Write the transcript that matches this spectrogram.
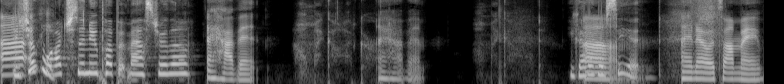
Uh, Did you okay. watch the new Puppet Master though? I haven't. Oh my god, girl! I haven't. You gotta go see it. Um, I know it's on my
